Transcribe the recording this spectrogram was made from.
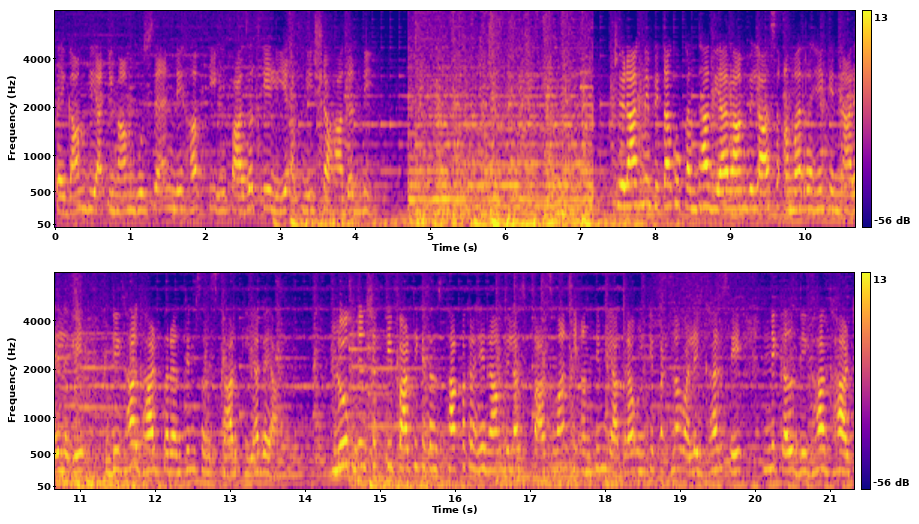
पैगाम दिया। इमाम हुसैन ने हक की हिफाजत के लिए अपनी शहादत दी। चिराग ने पिता को कंधा दिया। रामविलास अमर रहे के नारे लगे। दीघा घाट पर अंतिम संस्कार किया गया। लोक जनशक्ति पार्टी के संस्थापक रहे रामविलास पासवान की अंतिम यात्रा उनके पटना वाले घर से निकल दीघा घाट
